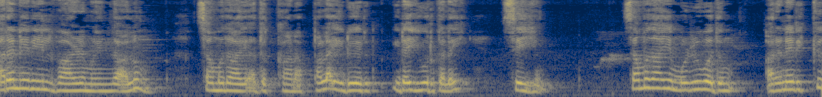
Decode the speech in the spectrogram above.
அறநெறியில் வாழ முனைந்தாலும் சமுதாயம் அதற்கான பல இடையூறு இடையூறுகளை செய்யும். சமுதாயம் முழுவதும் அறநெறிக்கு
